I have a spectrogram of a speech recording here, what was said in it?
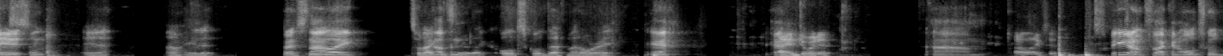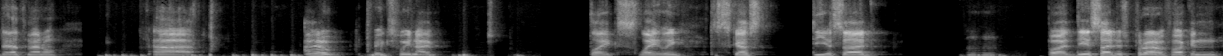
Hate it, Sing- Yeah. I don't hate it. but it's not like That's what I Nothing. consider like old school death metal, right? yeah. I enjoyed it. Um, I liked it. speaking of fucking old school death metal, uh, I know Big Sweet and I like slightly discussed Deicide. Mm-hmm. But Deicide just put out a fucking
